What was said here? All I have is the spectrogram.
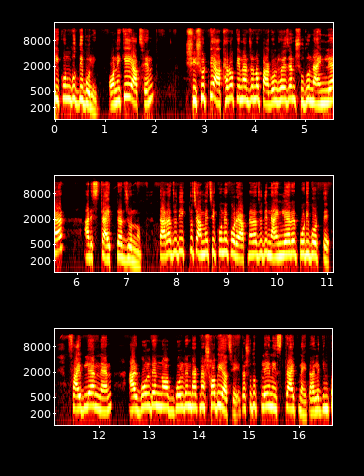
চিকুন বুদ্ধি বলি। অনেকেই আছেন শিশুরটি আঠারো কেনার জন্য পাগল হয়ে যান শুধু নাইন লেয়ার আর স্টাইপটার জন্য। তারা যদি একটু চামে চিকুনে করে আপনারা যদি নাইন লেয়ারের পরিবর্তে ফাইভ লেয়ার নেন আর গোল্ডেন নব গোল্ডেন ঢাকনা সবই আছে এটা শুধু প্লেন স্ট্রাইপ নাই তাহলে কিন্তু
